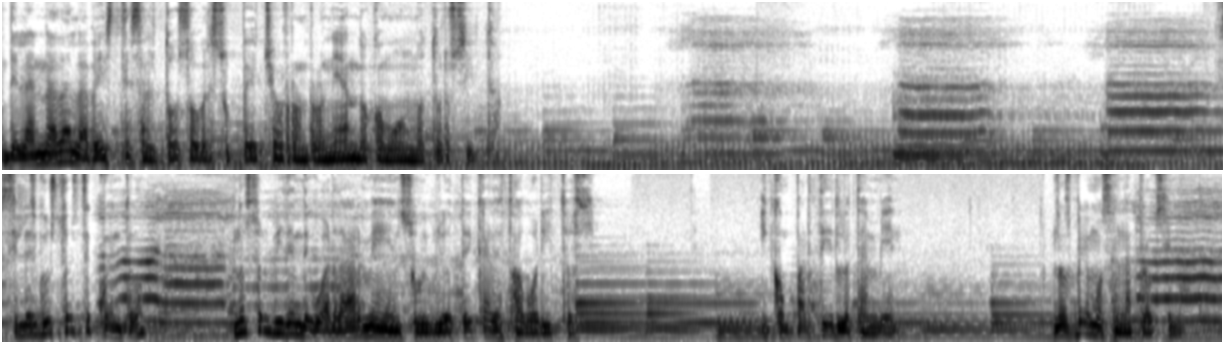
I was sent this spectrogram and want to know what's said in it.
de la nada la bestia saltó sobre su pecho ronroneando como un motorcito. Si les gustó este cuento, no se olviden de guardarme en su biblioteca de favoritos y compartirlo también. Nos vemos en la próxima.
